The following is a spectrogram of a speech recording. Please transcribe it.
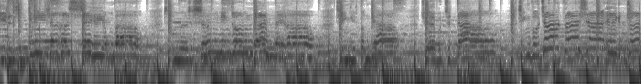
你真是你想和谁拥抱？什么是生命中的美？忘掉，却不知道幸福就在下一个转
